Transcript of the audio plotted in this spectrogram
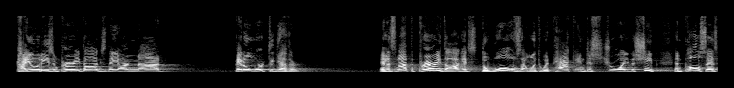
coyotes and prairie dogs, they are not, they don't work together. And it's not the prairie dog, it's the wolves that want to attack and destroy the sheep. And Paul says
